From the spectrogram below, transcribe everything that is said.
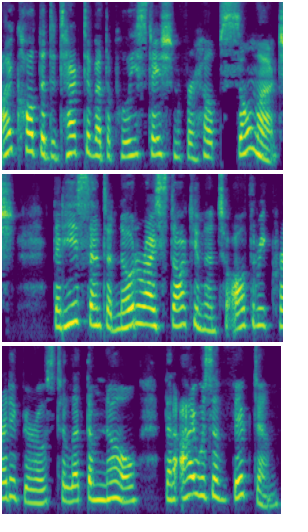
I called the detective at the police station for help so much that he sent a notarized document to all three credit bureaus to let them know that I was a victim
